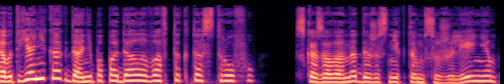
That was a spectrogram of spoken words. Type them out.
а вот я никогда не попадала в автокатастрофу, сказала она даже с некоторым сожалением,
